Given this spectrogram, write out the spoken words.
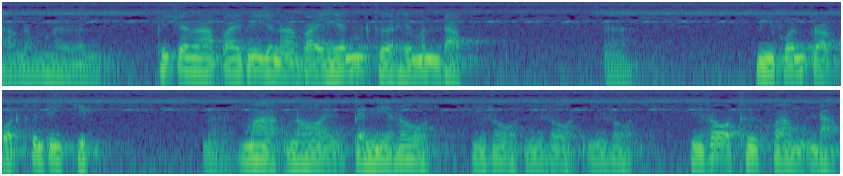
ทางดำเนิน พิจารณาไปพิจารณาไปเห็นเกิดเห็นมันดับมีผลปรากฏขึ้นที่จิตมากน้อยเป็นนิโรดนิโรดนิโรดนิโรดนิโรธคือความดับ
